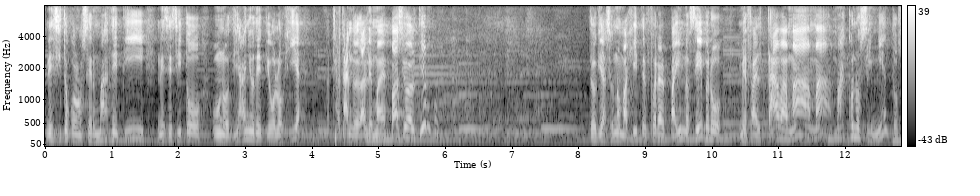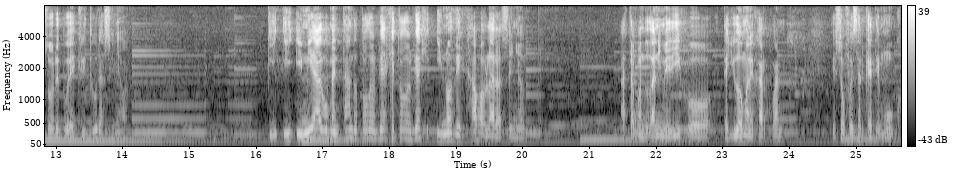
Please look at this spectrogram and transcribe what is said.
necesito conocer más de ti, necesito unos 10 años de teología, tratando de darle más espacio al tiempo. Tengo que hacer unos magíster fuera del país, no sé, pero me faltaba más, más, más conocimiento sobre tu escritura, Señor. Y, y, me iba argumentando todo el viaje, todo el viaje, y no dejaba hablar al Señor. Hasta cuando Dani me dijo, ¿te ayudo a manejar, Juan? Eso fue cerca de Temuco.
